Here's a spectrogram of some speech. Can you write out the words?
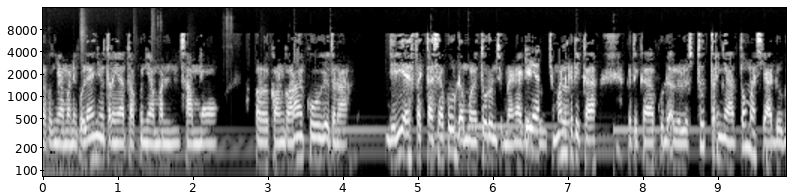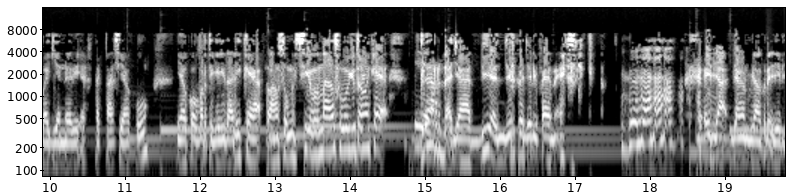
Aku nyaman di kuliahnya ternyata aku nyaman sama eh, kawan-kawan aku gitu nah jadi ekspektasi aku udah mulai turun sebenarnya kayak Iya, gitu. Cuman ketika ketika aku udah lulus tuh ternyata masih ada bagian dari ekspektasi aku. Ya aku overthinking tadi kayak langsung sirna semua gitu lah kayak Iya. biar tidak jadi anjir kau jadi PNS eh ja- jangan bilang aku tidak jadi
